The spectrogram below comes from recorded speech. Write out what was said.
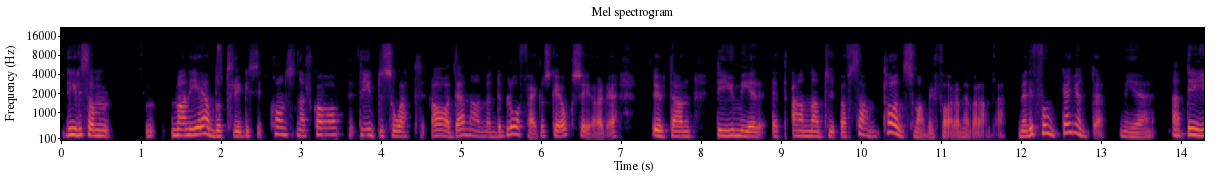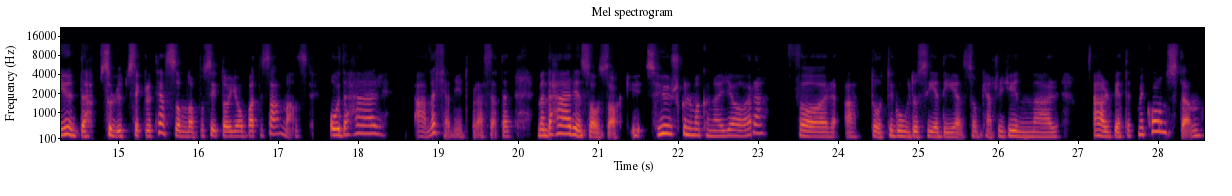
det är liksom man är ändå trygg i sitt konstnärskap. Det är inte så att ja, den använder blå färg, då ska jag också göra det. Utan det är ju mer ett annan typ av samtal som man vill föra med varandra. Men det funkar ju inte med att det är ju inte absolut sekretess om de får sitta och jobba tillsammans. Och det här, alla känner ju inte på det här sättet, men det här är en sån sak. Hur skulle man kunna göra för att då tillgodose det som kanske gynnar arbetet med konsten?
